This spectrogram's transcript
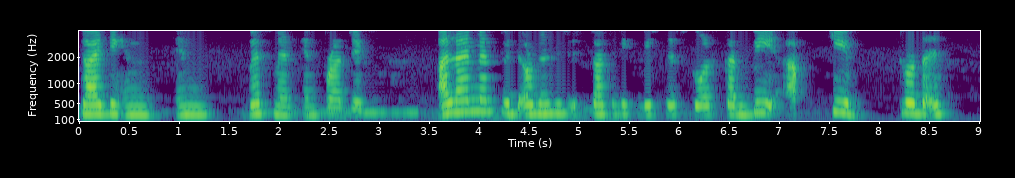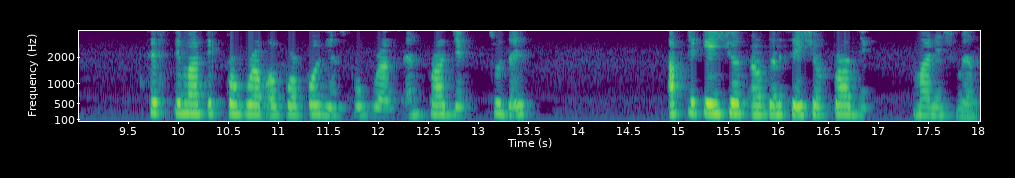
guiding in, investment in projects. Alignment with the organization's strategic business goals can be achieved through the systematic program of portfolios, programs, and projects through the application organization project management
